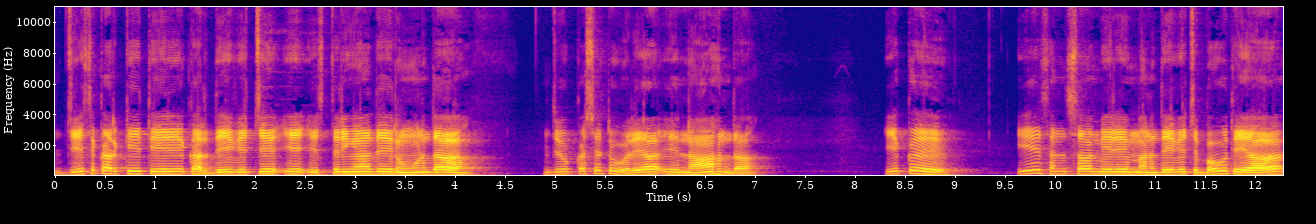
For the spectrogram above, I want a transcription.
ਜਿਸ ਕਰਕੇ ਤੇਰੇ ਘਰ ਦੇ ਵਿੱਚ ਇਹ ਇਸਤਰੀਆਂ ਦੇ ਰੋਣ ਦਾ ਜੋ ਕਸ਼ਟ ਹੋ ਰਿਹਾ, ਇਹ ਨਾ ਹੁੰਦਾ। ਇੱਕ ਇਹ ਸੰਸਾ ਮੇਰੇ ਮਨ ਦੇ ਵਿੱਚ ਬਹੁਤ ਆ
